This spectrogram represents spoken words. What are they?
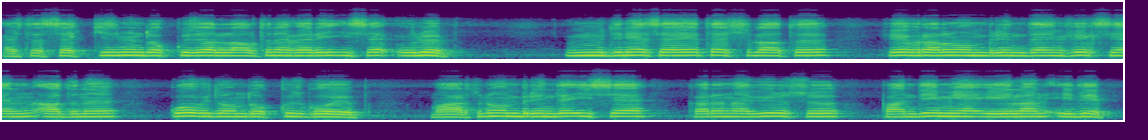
88.956 nəfəri isə ölüb. Ümumdünya Səhiyyə Təşkilatı fevralın 11-də infeksiyanın adını COVID-19 qoyub. Martın 11-də isə koronavirusu pandemiya elan edib.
